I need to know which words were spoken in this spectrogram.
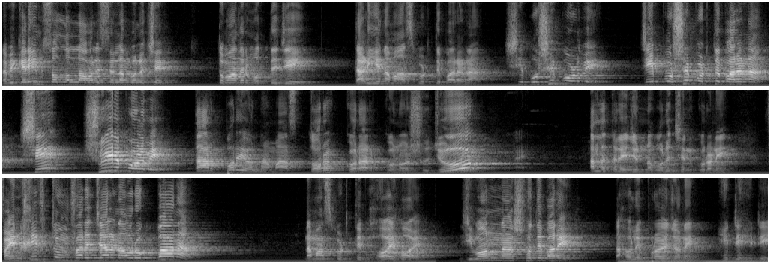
নবী করিম আলাইহি সাল্লাম বলেছেন, তোমাদের মধ্যে যে দাঁড়িয়ে নামাজ পড়তে পারে না, সে বসে পড়বে। যে বসে পড়তে পারে না, সে শুয়ে পড়বে। তারপরেও নামাজ তরক করার কোনো সুযোগ নাই। আল্লাহ তাআলা এই জন্য বলেছেন কোরআনে, ফাইন খিফতুম ফারজালনা ওয়া রুকবানা নামাজ পড়তে ভয় হয় জীবন নাশ হতে পারে, তাহলে প্রয়োজনে হেঁটে হেঁটে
